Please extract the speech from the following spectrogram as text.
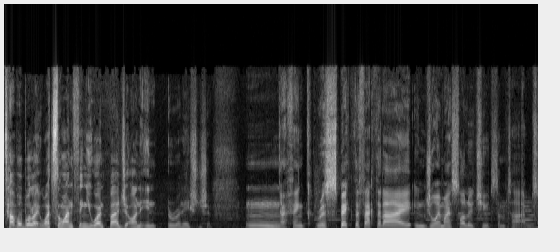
Thabo Boloy, what's the one thing you won't budge on in a relationship? Mm, I think respect the fact that I enjoy my solitude sometimes.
